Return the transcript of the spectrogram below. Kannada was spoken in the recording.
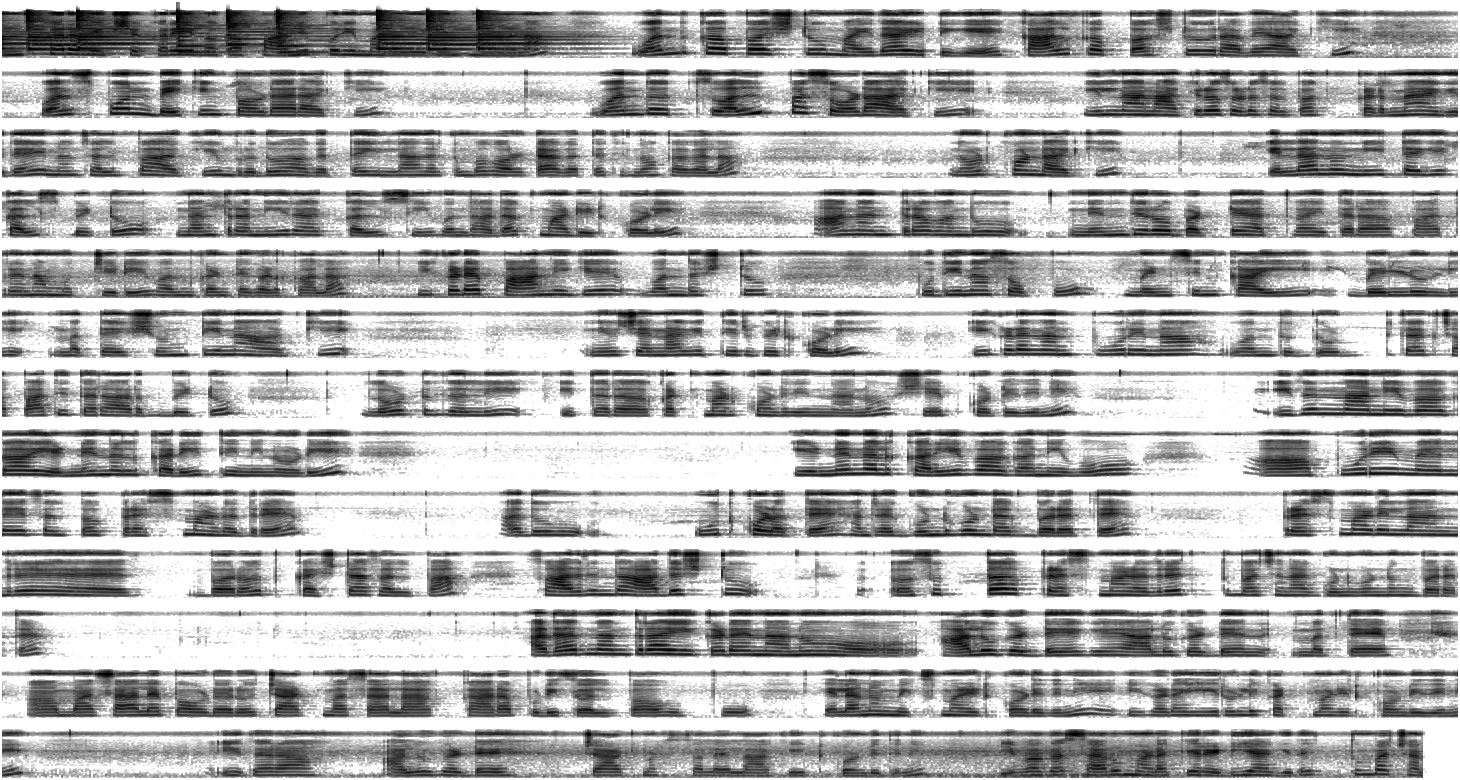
ನಮಸ್ಕಾರ ವೀಕ್ಷಕರೇ, ಇವಾಗ ಪಾನಿಪುರಿ ಮಾಡೋದು ಹೇಗೆ ಅಂತ ನೋಡೋಣ. ಒಂದು ಕಪ್ಪಷ್ಟು ಮೈದಾ ಹಿಟ್ಟಿಗೆ, ಕಾಲು ಕಪ್ಪಷ್ಟು ರವೆ ಹಾಕಿ, ಒಂದು ಸ್ಪೂನ್ ಬೇಕಿಂಗ್ ಪೌಡರ್ ಹಾಕಿ, ಒಂದು ಸ್ವಲ್ಪ ಸೋಡಾ ಹಾಕಿ, ಇಲ್ಲಿ ನಾನು ಹಾಕಿರೋ ಸೋಡಾ ಸ್ವಲ್ಪ ಕಡಿಮೆ ಆಗಿದೆ, ಇನ್ನೊಂದು ಸ್ವಲ್ಪ ಹಾಕಿ, ಮೃದು ಆಗುತ್ತೆ, ಇಲ್ಲಾಂದರೆ ತುಂಬ ಹೊರಟಾಗುತ್ತೆ ತಿನ್ನೋಕ್ಕಾಗಲ್ಲ. ನೋಡ್ಕೊಂಡು ಹಾಕಿ, ಎಲ್ಲನೂ ನೀಟಾಗಿ ಕಲಸಿಬಿಟ್ಟು, ನಂತರ ನೀರಾಗಿ ಕಲಸಿ, ಒಂದು ಹದಕ್ಕೆ ಮಾಡಿ ಇಟ್ಕೊಳ್ಳಿ. ಆ ನಂತರ ಒಂದು ನೆಂದಿರೋ ಬಟ್ಟೆ ಅಥವಾ ಈ ಥರ ಪಾತ್ರೆನ ಮುಚ್ಚಿಡಿ ಒಂದು ಗಂಟೆಗಳ ಕಾಲ. ಈ ಕಡೆ ಪಾನಿಗೆ ಒಂದಷ್ಟು ಪುದೀನ ಸೊಪ್ಪು, ಮೆಣಸಿನಕಾಯಿ, ಬೆಳ್ಳುಳ್ಳಿ ಮತ್ತು ಶುಂಠಿನ ಹಾಕಿ ನೀವು ಚೆನ್ನಾಗಿ ತಿರುಗಿಟ್ಕೊಳ್ಳಿ ಈ ಕಡೆ ನಾನು ಪೂರಿನ ಒಂದು ದೊಡ್ಡದಾಗಿ ಚಪಾತಿ ಥರ ಅರ್ದ್ಬಿಟ್ಟು ಲೋಟದಲ್ಲಿ ಈ ಥರ ಕಟ್ ಮಾಡ್ಕೊಂಡಿದ್ದೀನಿ ನಾನು ಶೇಪ್ ಕೊಟ್ಟಿದ್ದೀನಿ. ಇದನ್ನು ನಾನು ಇವಾಗ ಎಣ್ಣೆನಲ್ಲಿ ಕರಿತೀನಿ ನೋಡಿ. ಎಣ್ಣೆನಲ್ಲಿ ಕರಿಯುವಾಗ ನೀವು ಪೂರಿ ಮೇಲೆ ಸ್ವಲ್ಪ ಪ್ರೆಸ್ ಮಾಡಿದ್ರೆ ಅದು ಊದ್ಕೊಳ್ಳುತ್ತೆ, ಅಂದರೆ ಗುಂಡು ಗುಂಡಾಗಿ ಬರುತ್ತೆ. ಪ್ರೆಸ್ ಮಾಡಿಲ್ಲ ಅಂದರೆ ಬರೋದು ಕಷ್ಟ ಸ್ವಲ್ಪ. ಸೊ ಅದರಿಂದ ಆದಷ್ಟು ಸುತ್ತ ಪ್ರೆಸ್ ಮಾಡಿದ್ರೆ ತುಂಬ ಚೆನ್ನಾಗಿ ಗುಂಡು ಗುಂಡಂಗೆ ಬರುತ್ತೆ. ಅದಾದ ನಂತರ ಈ ಕಡೆ ನಾನು ಆಲೂಗಡ್ಡೆಗೆ, ಆಲೂಗಡ್ಡೆ ಮತ್ತು ಮಸಾಲೆ ಪೌಡರು ಚಾಟ್ ಮಸಾಲ, ಖಾರ ಪುಡಿ ಸ್ವಲ್ಪ, ಉಪ್ಪು ಎಲ್ಲನೂ ಮಿಕ್ಸ್ ಮಾಡಿ ಇಟ್ಕೊಂಡಿದ್ದೀನಿ ಈ ಕಡೆ ಈರುಳ್ಳಿ ಕಟ್ ಮಾಡಿ ಇಟ್ಕೊಂಡಿದ್ದೀನಿ ಈ ಥರ ಆಲೂಗಡ್ಡೆ, ಚಾಟ್ ಮಸಾಲೆ ಎಲ್ಲ ಹಾಕಿ ಇಟ್ಕೊಂಡಿದ್ದೀನಿ ಇವಾಗ ಸರ್ವ್ ಮಾಡೋಕ್ಕೆ ರೆಡಿಯಾಗಿದೆ ತುಂಬ ಚೆನ್ನಾಗಿ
